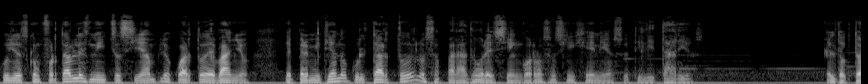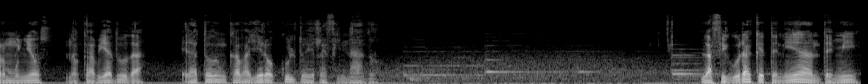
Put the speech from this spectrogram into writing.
cuyos confortables nichos y amplio cuarto de baño le permitían ocultar todos los aparadores y engorrosos ingenios utilitarios. El doctor Muñoz, no cabía duda, era todo un caballero oculto y refinado. La figura que tenía ante mí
